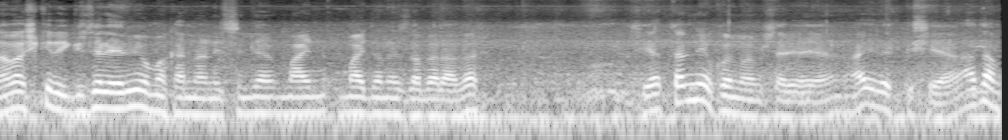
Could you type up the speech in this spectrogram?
Navaşkiri güzel eriyor makarnanın içinde may maydanozla beraber. Fiyatları niye koymamışlar ya, ya? Hayret bir şey ya. Adam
